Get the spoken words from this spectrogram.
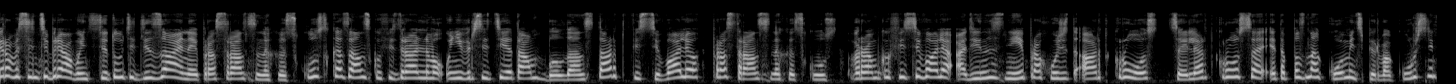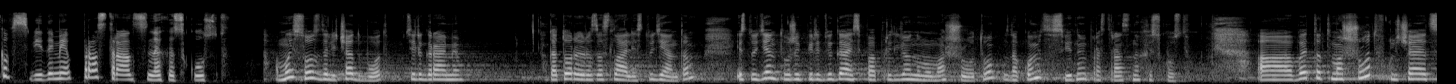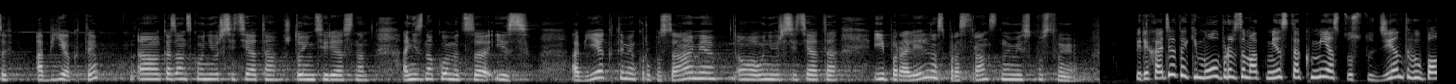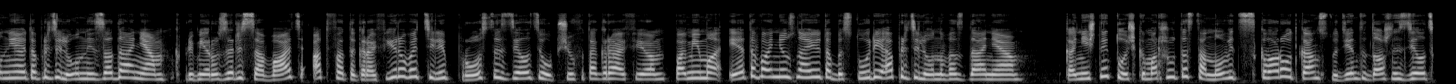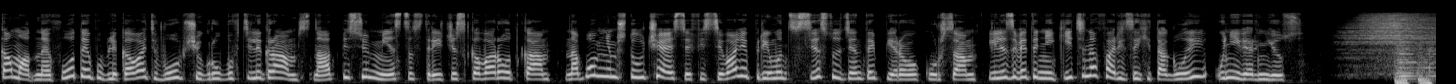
1 сентября в Институте дизайна и пространственных искусств Казанского федерального университета был дан старт фестивалю пространственных искусств. В рамках фестиваля один из дней проходит арт-кросс. Цель арт-кросса – это познакомить первокурсников с видами пространственных искусств. Мы создали чат-бот в Телеграме, которые разослали студентам, и студенты, уже передвигаясь по определенному маршруту, знакомятся с видами пространственных искусств. А, в этот маршрут включаются объекты Казанского университета, что интересно. Они знакомятся и с объектами, корпусами а, университета и параллельно с пространственными искусствами. Переходя таким образом от места к месту, студенты выполняют определенные задания. К примеру, зарисовать, отфотографировать или просто сделать общую фотографию. Помимо этого, они узнают об истории определенного здания. Конечной точкой маршрута становится сковородка. Студенты должны сделать командное фото и публиковать в общую группу в Телеграм с надписью «Место встречи сковородка». Напомним, что участие в фестивале примут все студенты первого курса. Елизавета Никитина, Фарид Захид оглы, Univer News. Thank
